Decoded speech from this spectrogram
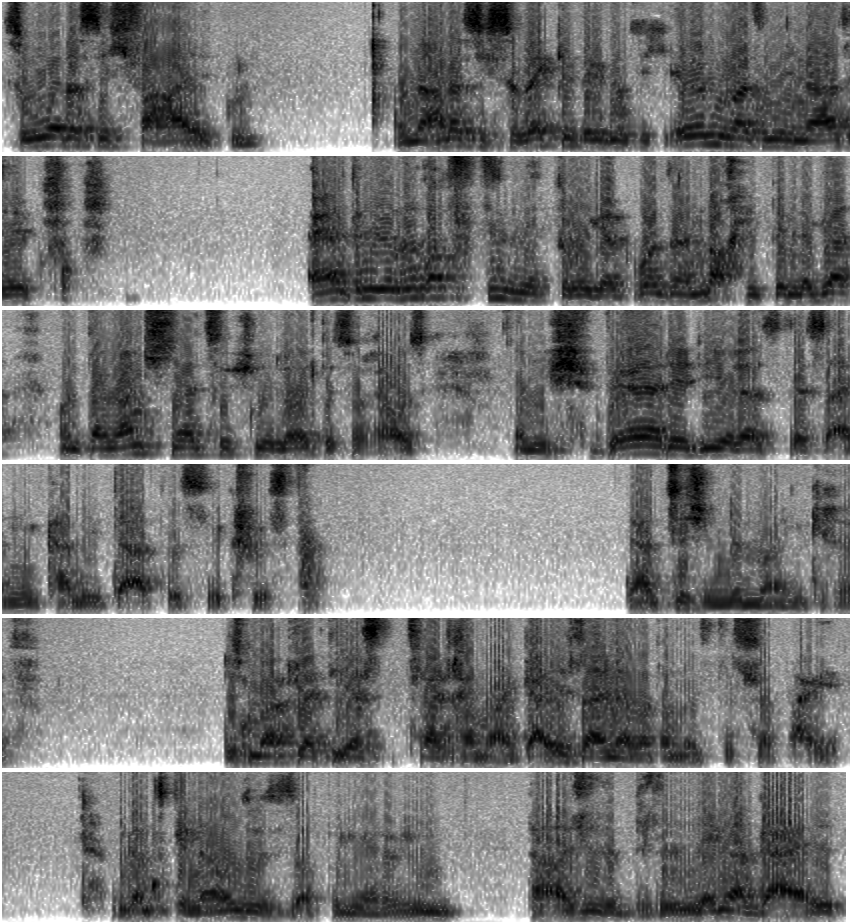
So hat er sich verhalten. Und dann hat er sich so weggedreht und sich irgendwas in die Nase. Er hat dann wieder trotzdem nicht ruhiger geworden, sondern noch hippeliger und dann ganz schnell zwischen die Leute so raus. Und ich schwöre dir, dass das ein Kandidat ist für Christ. Der hat sich nimmer im Griff. Das mag vielleicht die ersten zwei, drei Mal geil sein, aber dann ist das vorbei. Und ganz genauso ist es auch beim Heroin. Da ist es ein bisschen länger geil,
